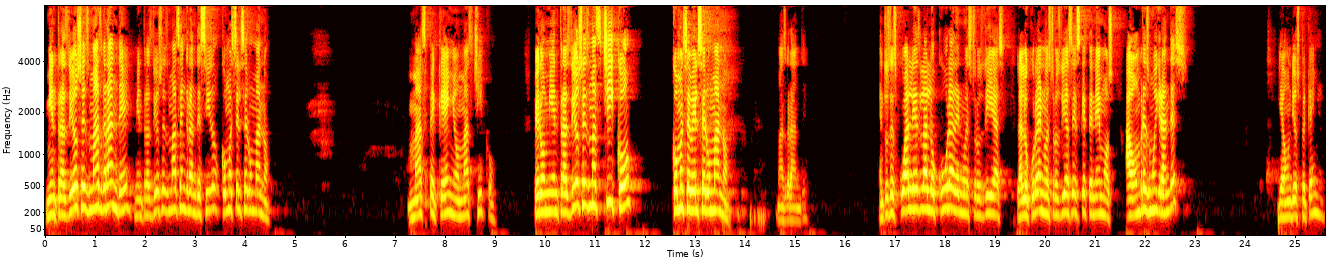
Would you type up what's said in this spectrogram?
Mientras Dios es más grande, mientras Dios es más engrandecido, ¿cómo es el ser humano? Más pequeño, más chico. Pero mientras Dios es más chico, ¿cómo se ve el ser humano? Más grande. Entonces, ¿cuál es la locura de nuestros días? La locura de nuestros días es que tenemos a hombres muy grandes y a un Dios pequeño.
